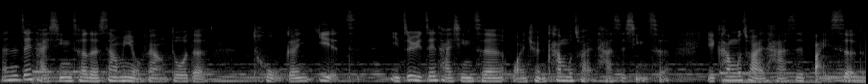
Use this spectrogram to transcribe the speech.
但是这台新车的上面有非常多的土跟叶子，以至于这台新车完全看不出来它是新车，也看不出来它是白色的，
